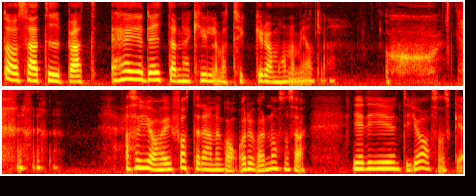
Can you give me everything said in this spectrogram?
då, så här typ att, hej jag dejtar den här killen, vad tycker du om honom egentligen? Alltså jag har ju fått det där någon gång och då var det någon som sa Ja det är ju inte jag som ska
